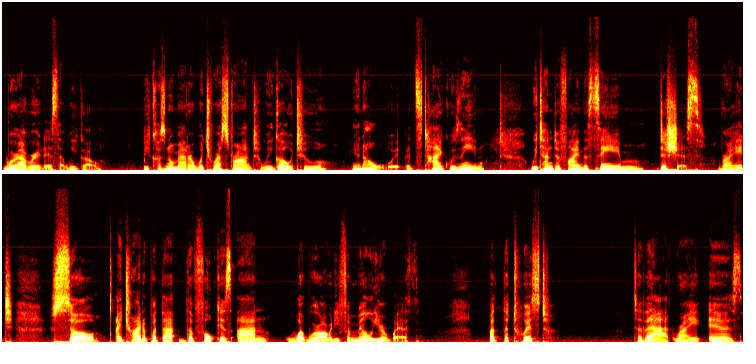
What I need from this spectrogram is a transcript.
wherever it is that we go. Because no matter which restaurant we go to, you know, it's Thai cuisine, we tend to find the same dishes, right? So I try to put that the focus on what we're already familiar with. But the twist to that, right, is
